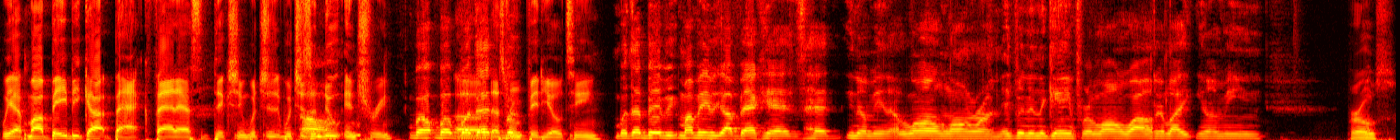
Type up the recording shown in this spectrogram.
we have my baby got back, fat ass addiction, which is which is a new entry. But but but Uh, that that's but, from Video Team. but that baby, my baby got back has had you know what I mean a long long run. They've been in the game for a long while. They're like you know what I mean. Pros,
